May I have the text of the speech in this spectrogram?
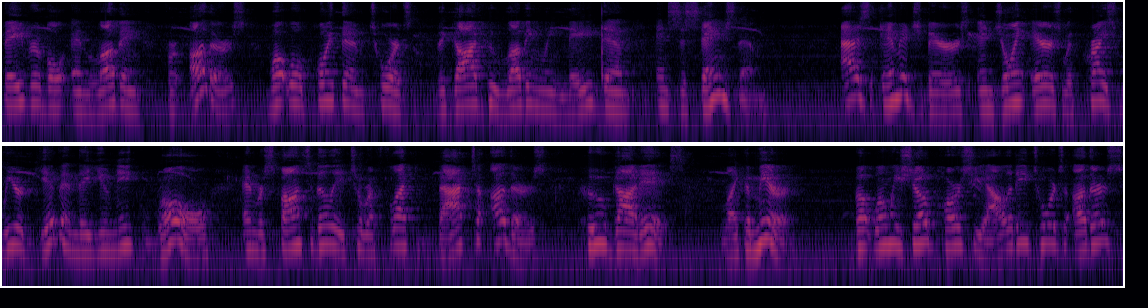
favorable and loving for others, what will point them towards the God who lovingly made them and sustains them. As image bearers and joint heirs with Christ, we are given the unique role and responsibility to reflect back to others who God is, like a mirror. But when we show partiality towards others,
